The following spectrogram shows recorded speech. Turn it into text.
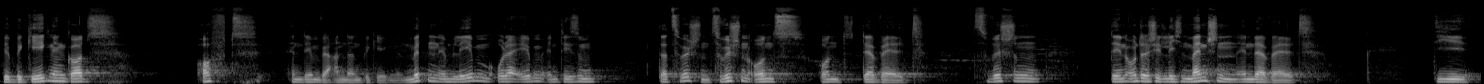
wir begegnen Gott oft, indem wir anderen begegnen, mitten im Leben oder eben in diesem dazwischen, zwischen uns und der Welt, zwischen den unterschiedlichen Menschen in der Welt, die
